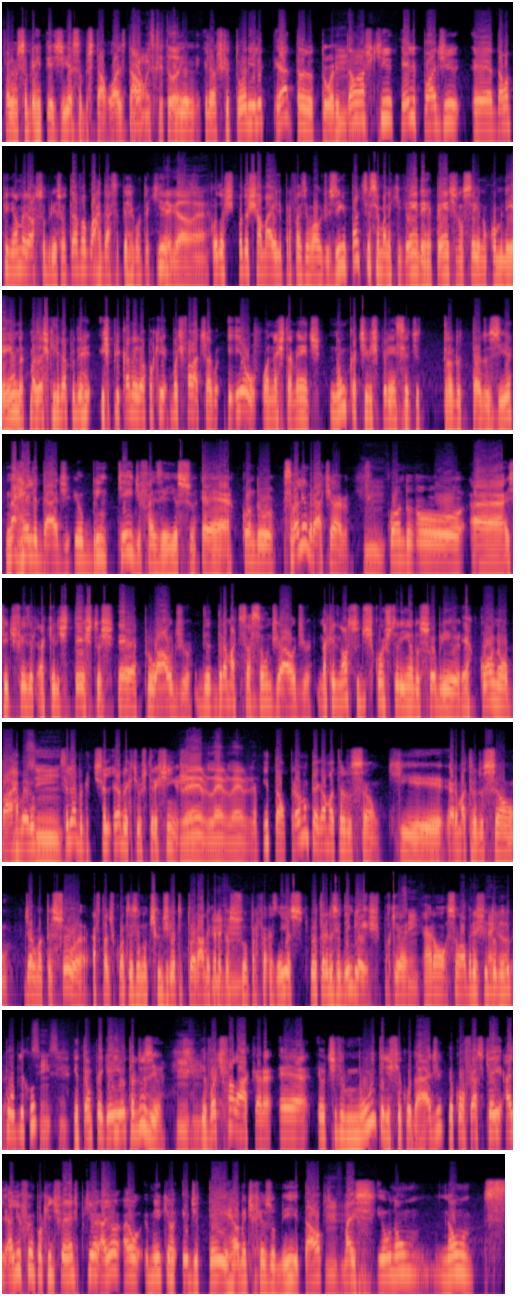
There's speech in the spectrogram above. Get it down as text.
falando sobre RPG, sobre Star Wars e tal. Ele é um escritor. Ele, ele é um escritor e ele é tradutor. Então Uhum. eu acho que ele pode é, dar uma opinião melhor sobre isso. Eu até vou guardar essa pergunta aqui. Legal, é. Quando eu, quando eu chamar ele para fazer um áudiozinho, pode ser semana que vem, de repente, não sei, não combinei ainda, mas acho que ele vai poder explicar melhor. Porque, vou te falar, Thiago, eu, honestamente, nunca tive experiência de tradu- traduzir. Na realidade, eu brinquei de fazer isso é, quando. Você vai lembrar, Thiago, Hum. quando a gente fez aqueles textos é, para o áudio, de dramatização de áudio, naquele nosso desconstruindo sobre é, Conan o Bárbaro. Sim. Você lembra, que- você lembra que tinha uns trechinhos? Lembro, lembro, lembro. Então, para eu não pegar uma tradução que era uma tradução de alguma pessoa, afinal de contas eu não tinha o direito autoral daquela Uhum. pessoa para fazer isso, eu traduzi do inglês, porque Sim. eram, são obras de domínio obra. público, Sim, sim. então peguei e eu traduzi. Uhum. E vou te falar, cara, é, eu tive muita dificuldade. Eu confesso que aí, ali, ali foi um pouquinho diferente, porque aí eu, eu- eu meio que editei, realmente resumi e tal, Uhum. mas eu não, não.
